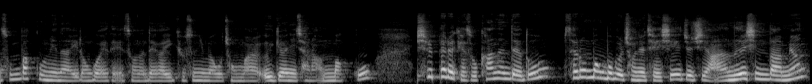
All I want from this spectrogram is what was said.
손바꿈이나 이런 거에 대해서는 내가 이 교수님하고 정말 의견이 잘 안 맞고 실패를 계속 하는데도 새로운 방법을 전혀 제시해 주지 않으신다면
